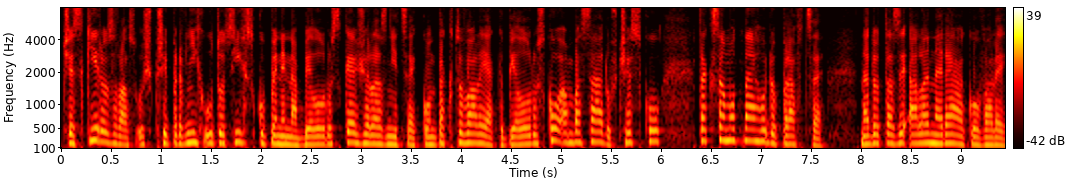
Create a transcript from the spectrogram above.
Český rozhlas už při prvních útocích skupiny na běloruské železnice kontaktoval jak běloruskou ambasádu v Česku, tak samotného dopravce. Na dotazy ale nereagovali.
